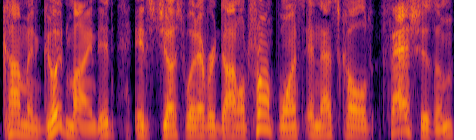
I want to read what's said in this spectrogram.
common good minded. It's just whatever Donald Trump wants, and that's called fascism,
